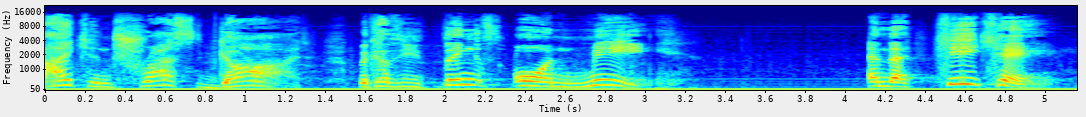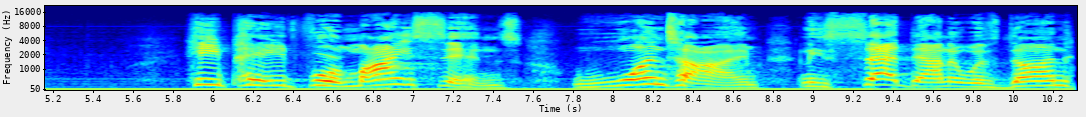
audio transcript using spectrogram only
I can trust God because he thinks on me and that he came. He paid for my sins one time and he sat down and was done.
